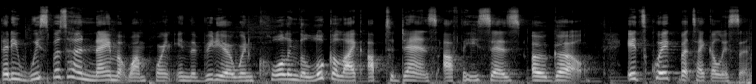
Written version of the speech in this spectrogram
that he whispers her name at one point in the video when calling the look-alike up to dance after he says, oh girl. It's quick, but take a listen.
